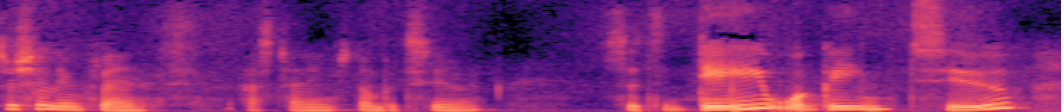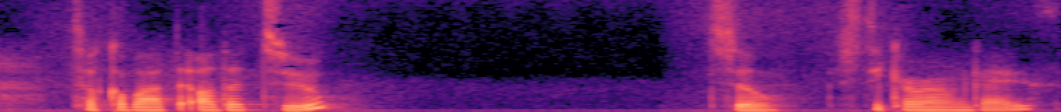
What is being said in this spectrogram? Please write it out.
social influence as challenge number two. So, today we're going to talk about the other two. So, stick around, guys.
